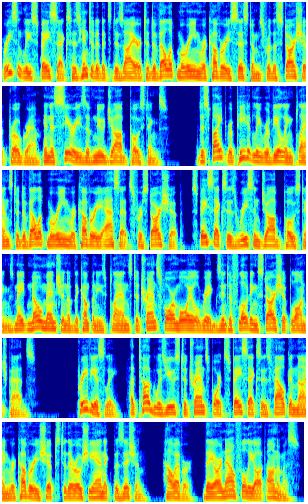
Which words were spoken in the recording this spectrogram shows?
Recently SpaceX has hinted at its desire to develop marine recovery systems for the Starship program in a series of new job postings. Despite repeatedly revealing plans to develop marine recovery assets for Starship, SpaceX's recent job postings made no mention of the company's plans to transform oil rigs into floating Starship launch pads. Previously, a tug was used to transport SpaceX's Falcon 9 recovery ships to their oceanic position, however, they are now fully autonomous.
